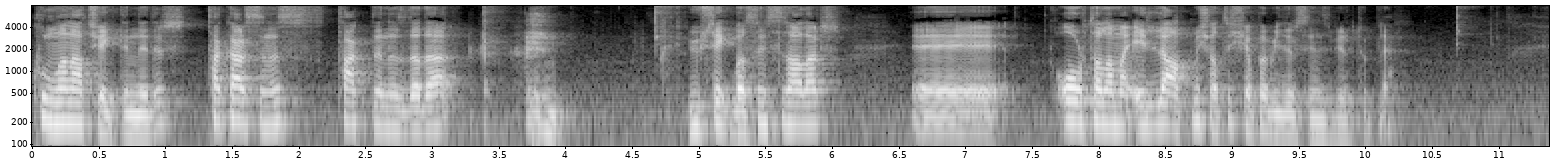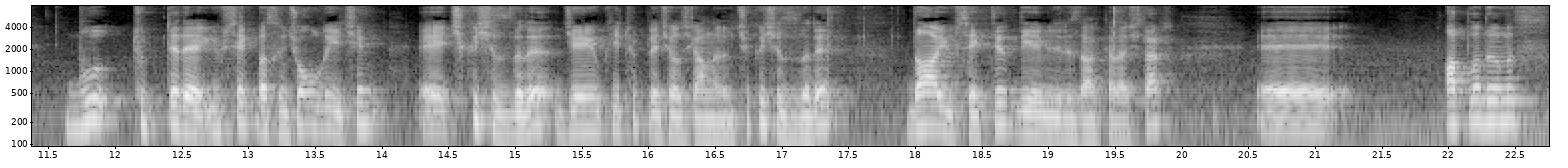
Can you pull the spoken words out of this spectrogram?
Kullanat şeklindedir. Takarsınız. Taktığınızda da yüksek basınç sağlar. E, ortalama 50-60 atış yapabilirsiniz bir tüple. Bu tüpte de yüksek basınç olduğu için e, çıkış hızları C2 tüple çalışanların çıkış hızları daha yüksektir diyebiliriz arkadaşlar. E, atladığımız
